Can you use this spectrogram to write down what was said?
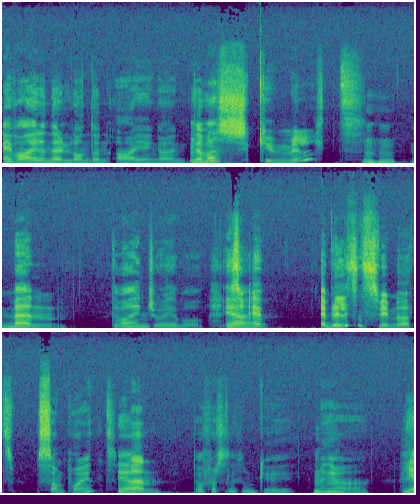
Jeg var i den der London Eye en gang. Det Mhm. var skummelt, Mhm. men det var enjoyable. Liksom, yeah. jeg, jeg ble litt sånn svimmel at some point, yeah. men det var fortsatt liksom gøy. Men Mhm. ja, jeg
